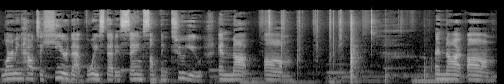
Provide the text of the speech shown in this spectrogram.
Learning how to hear that voice that is saying something to you and not um and not um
